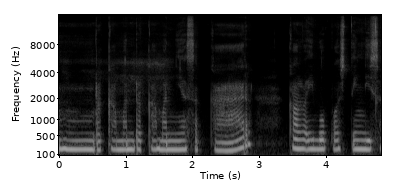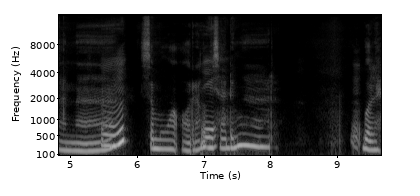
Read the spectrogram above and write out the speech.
hmm, rekaman-rekamannya Sekar. Kalau ibu posting di sana, Hmm? semua orang Iya. bisa dengar. Hmm. Boleh.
